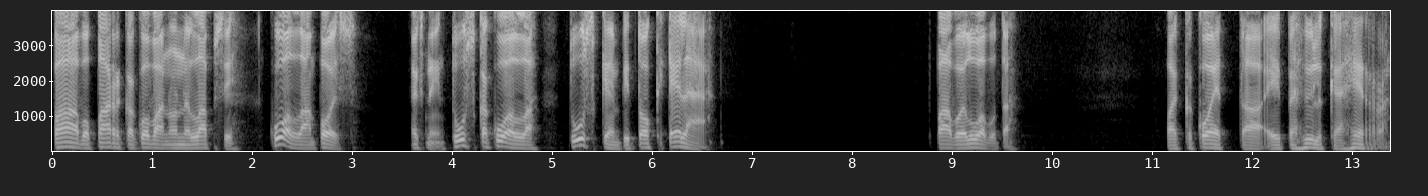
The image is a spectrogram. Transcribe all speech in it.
Paavo Parka, kovan onnen lapsi, kuollaan pois. Eikö niin? Tuska kuolla, tuskempi tok elää. Paavo ei luovuta. Vaikka koettaa, eipä hylkää Herra.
